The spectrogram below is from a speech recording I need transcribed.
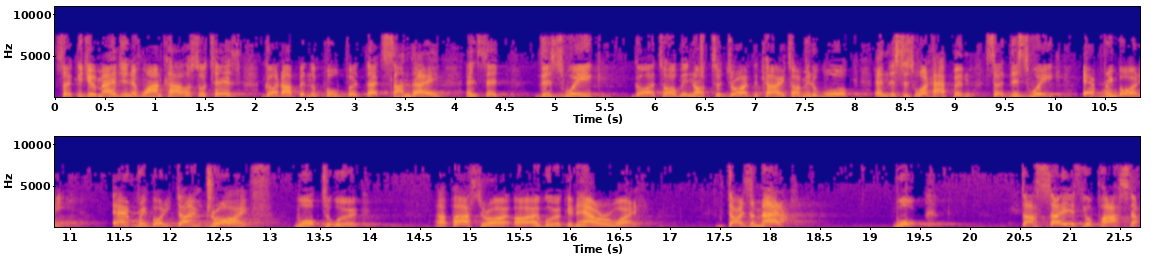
So could you imagine if Juan Carlos Ortiz got up in the pulpit that Sunday and said, this week, God told me not to drive the car, He told me to walk, and this is what happened. So this week, everybody, everybody, don't drive, walk to work. Uh, Pastor, I, I work an hour away. Doesn't matter. Walk. Thus saith your pastor.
